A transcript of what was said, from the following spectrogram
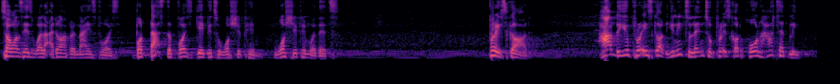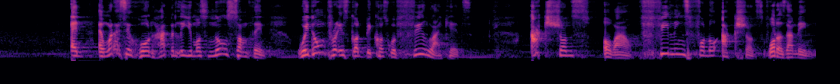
Someone says, Well, I don't have a nice voice. But that's the voice gave you to worship Him. Worship Him with it. Praise God. How do you praise God? You need to learn to praise God wholeheartedly. And, and when I say wholeheartedly, you must know something. We don't praise God because we feel like it. Actions, oh wow, feelings follow actions. What does that mean?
